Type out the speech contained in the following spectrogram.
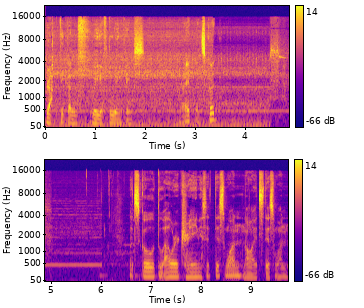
practical way of doing things. Right? That's good. Let's go to our train. Is it this one? No it's this one.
